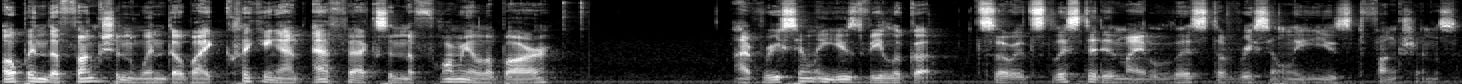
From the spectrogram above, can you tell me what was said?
Open the function window by clicking on FX in the formula bar I've recently used VLOOKUP, so it's listed in my list of recently used functions.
